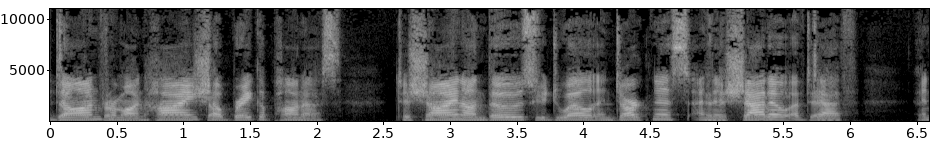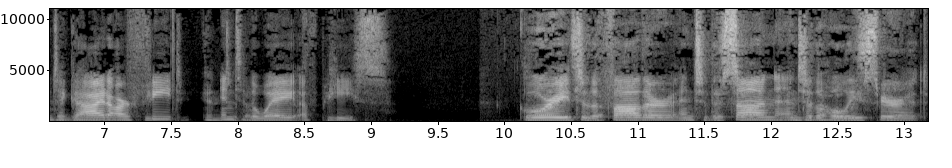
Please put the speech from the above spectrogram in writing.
dawn from on high shall break upon us, to shine on those who dwell in darkness and the shadow of death, and to guide our feet into the way of peace. Glory to the Father, and to the Son, and to the Holy Spirit,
